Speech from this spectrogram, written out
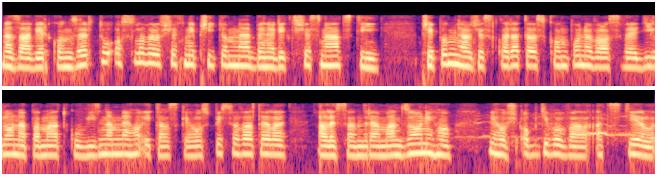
Na závěr koncertu oslovil všechny přítomné Benedikt XVI. Připomněl, že skladatel skomponoval své dílo na památku významného italského spisovatele Alessandra Manzoniho, jehož obdivoval a ctil.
